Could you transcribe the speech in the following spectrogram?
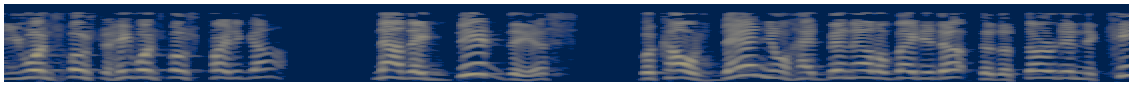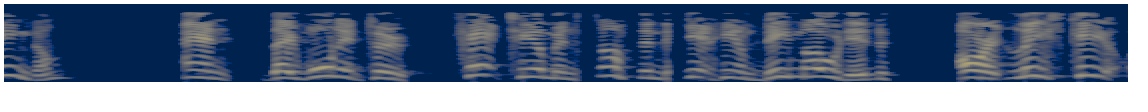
you wasn't supposed to, he wasn't supposed to pray to God. Now they did this because Daniel had been elevated up to the third in the kingdom, and they wanted to catch him in something to get him demoted or at least killed.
